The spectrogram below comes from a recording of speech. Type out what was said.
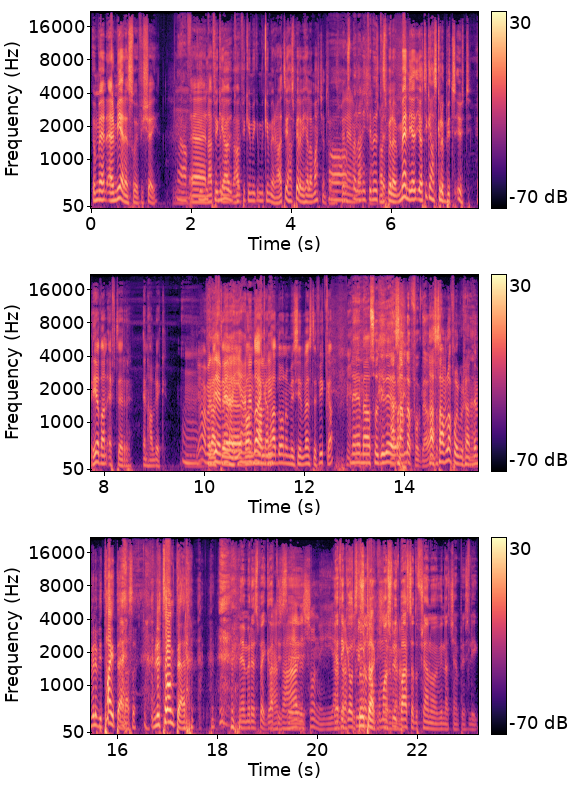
Ja, Men är mer än så i och för sig. Ja, han Mm. fick Eh, han, 90 fick, ju- han, minuter. han fick ju mycket, mycket mer. Han, han spelade hela matchen tror jag. Ja, han spelar 90 matchen. Han minuter. spelade, men jag, jag tycker han skulle bytts ut redan efter en halvlek. Mm. Ja, För men det jag att menar, eh, han Van Dijk han hade honom i sin vänsterficka. Nej men alltså det är Han det. samlar folk där Han va? samlar folk brorsan, det ville bli tight där alltså. Det blir trångt där. Nej men respekt, grattis. Alltså, han eh, hade Sonny i jag andra tänker fickan. Tack. åtminstone om man vad jag Barca då förtjänar man att vinna Champions League.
